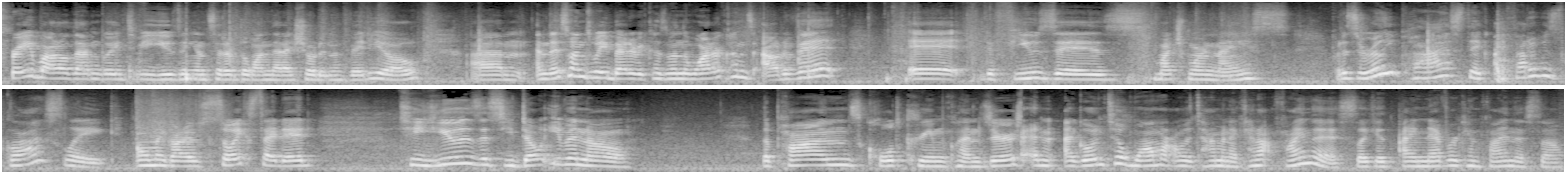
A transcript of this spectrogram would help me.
spray bottle that I'm going to be using instead of the one that I showed in the video. Um, and this one's way better because when the water comes out of it, it diffuses much more nice. But it's really plastic. I thought it was glass like. Oh my god, I was so excited to use this. You don't even know. The Pond's Cold Cream Cleanser. And I go into Walmart all the time and I cannot find this. Like, it, I never can find this, so.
